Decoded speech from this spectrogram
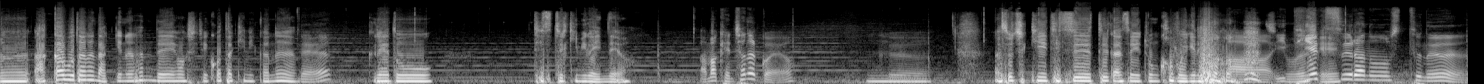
어, 아까보다는 낫기는 한데 확실히 껐다 키니까는 네. 그래도 디스트 기미가 있네요. 아마 괜찮을 거예요. 음, 아, 솔직히 디스 뜰 가능성이 좀 커 보이긴 해요. 아, 이 지금은. DX 라노스트는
